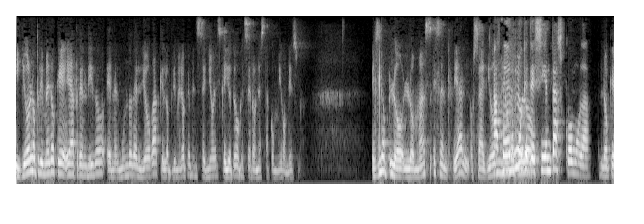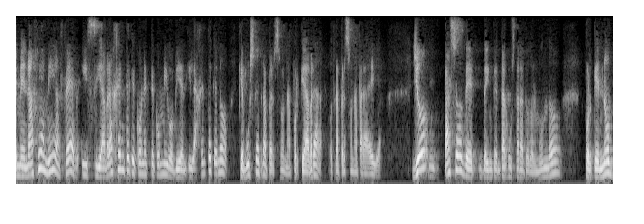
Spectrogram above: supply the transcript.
Y yo lo primero que he aprendido en el mundo del yoga, que lo primero que me enseñó es que yo tengo que ser honesta conmigo misma. Es lo, lo, más esencial. O sea, yo hacer lo que te sientas cómoda. Lo que me nace a mí hacer. Y si habrá gente que conecte conmigo bien y la gente que no, que busque otra persona, porque habrá otra persona para ella. Yo paso de, de intentar gustar a todo el mundo, porque no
